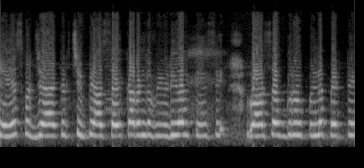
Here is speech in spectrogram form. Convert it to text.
చేసుకుని జాకెట్ చింపి అసహ్యకరంగా వీడియోలు తీసి వాట్సాప్ గ్రూపుల్లో పెట్టి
